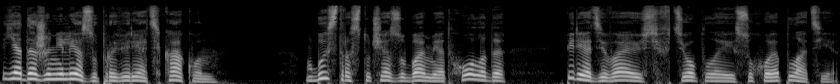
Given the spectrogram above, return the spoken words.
Я даже не лезу проверять, как он. Быстро стуча зубами от холода, переодеваюсь в теплое и сухое платье.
